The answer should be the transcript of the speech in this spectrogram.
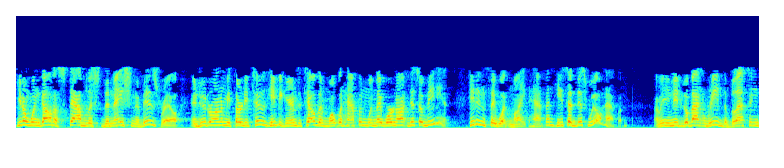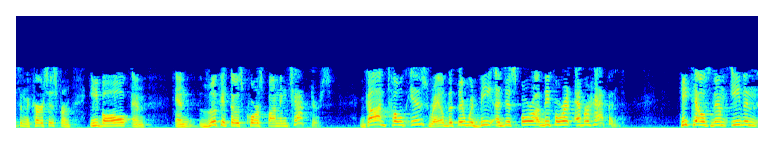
You know, when God established the nation of Israel in Deuteronomy 32, He began to tell them what would happen when they were not disobedient. He didn't say what might happen. He said this will happen. I mean, you need to go back and read the blessings and the curses from Ebal and, and look at those corresponding chapters. God told Israel that there would be a diaspora before it ever happened. He tells them even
